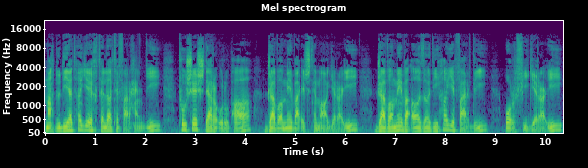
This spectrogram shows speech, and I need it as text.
محدودیت های اختلاط فرهنگی، پوشش در اروپا، جوامع و اجتماعگرایی، جوامع و آزادی های فردی، عرفی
